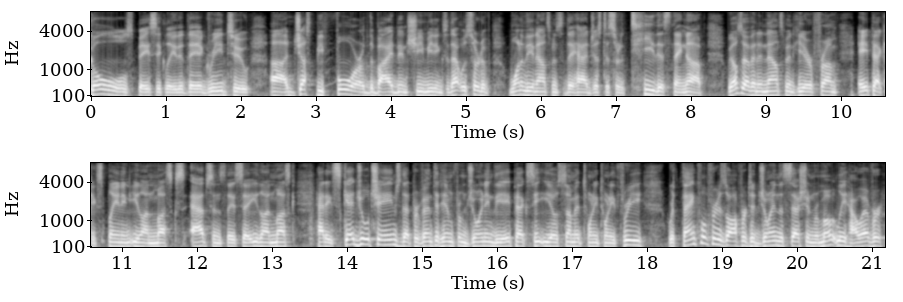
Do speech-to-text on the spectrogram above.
goals, basically, that they agreed to uh, just before the Biden and Xi meeting. So that was sort of one of the announcements that they had just to sort of tee this thing up. We also have an announcement here from APEC explaining Elon Musk's absence. They say Elon Musk had a schedule change that prevented him from joining the APEC CEO Summit 2023. We're thankful for his offer to join join the session remotely. However,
